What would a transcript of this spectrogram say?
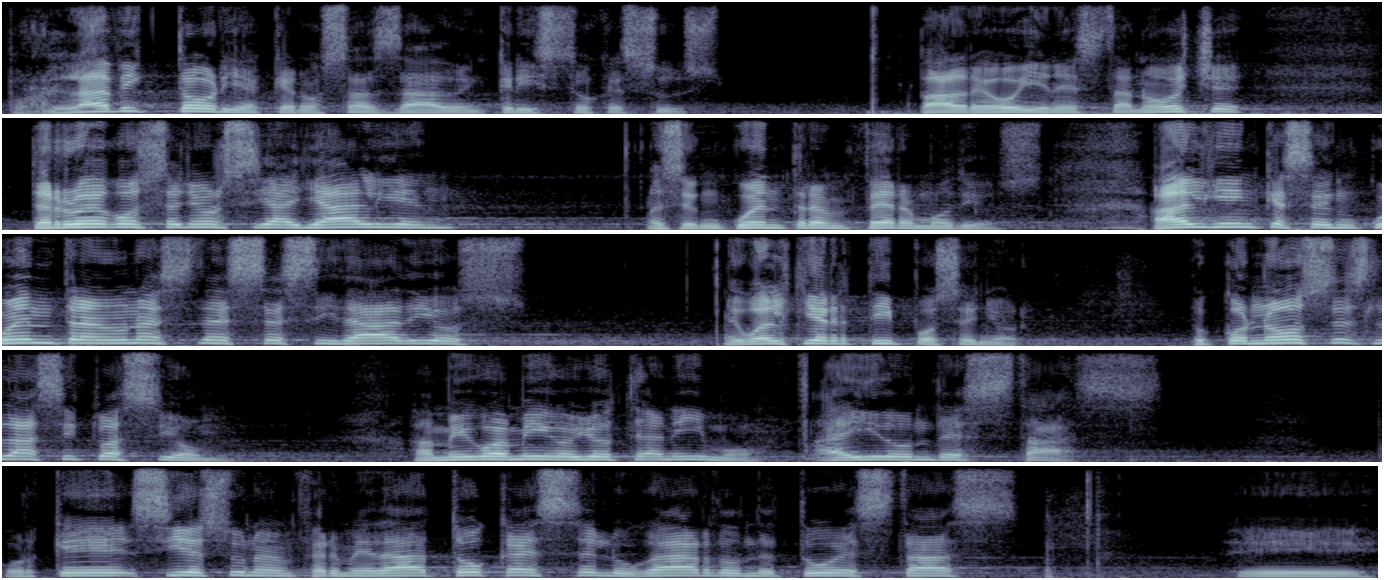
por la victoria que nos has dado en Cristo Jesús. Padre, hoy en esta noche, te ruego, Señor, si hay alguien se encuentra enfermo, Dios, alguien que se encuentra en una necesidad, Dios, de cualquier tipo, Señor. Tú conoces la situación. Amigo, amigo, yo te animo ahí donde estás. Porque si es una enfermedad, toca ese lugar donde tú estás eh,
